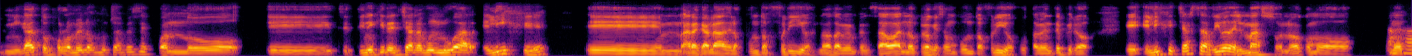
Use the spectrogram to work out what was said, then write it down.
mi gato por lo menos muchas veces cuando eh, se tiene que ir a echar a algún lugar, elige, eh, ahora que hablabas de los puntos fríos, ¿no? También pensaba, no creo que sea un punto frío justamente, pero eh, elige echarse arriba del mazo, ¿no? Como, como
